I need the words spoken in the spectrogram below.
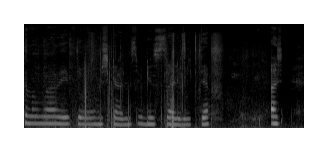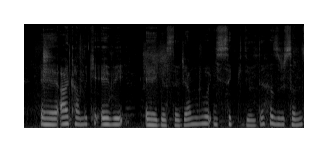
Kanalıma ve videoma hoş geldiniz. Bugün sizlerle birlikte aş- e, arkamdaki evi e, göstereceğim. Bu istek videoydu. Hazırsanız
